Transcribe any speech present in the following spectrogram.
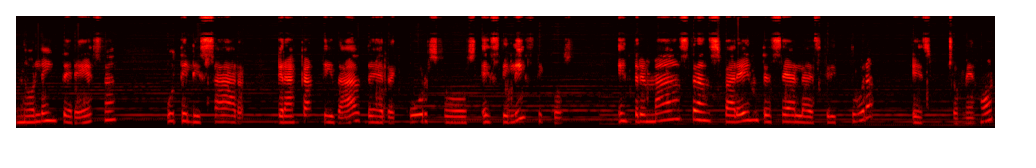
No le interesa utilizar gran cantidad de recursos estilísticos. Entre más transparente sea la escritura, es mucho mejor.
